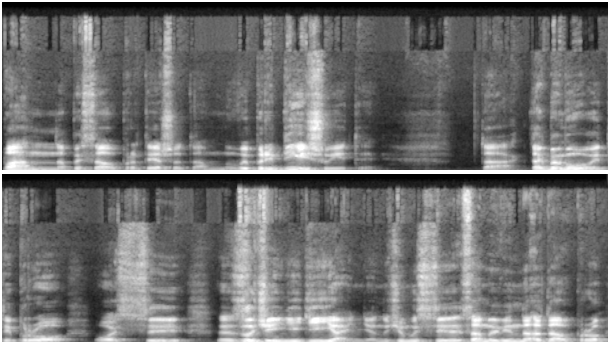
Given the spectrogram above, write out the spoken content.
пан написав про те, що там ну, ви перебільшуєте. Так, так би мовити, про ось е, злочинні діяння. Ну чомусь е, саме він нагадав про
